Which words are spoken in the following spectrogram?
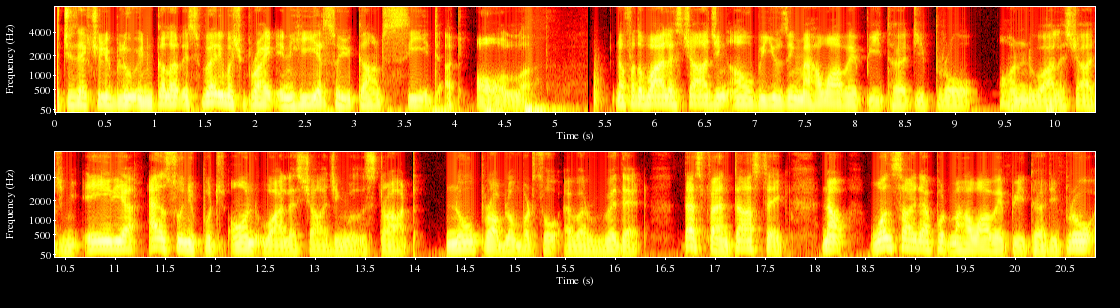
which is actually blue in color. It's very much bright in here so you can't see it at all. Now for the wireless charging I'll be using my Huawei P30 Pro on the wireless charging area. As soon you put it on wireless charging will start. No problem whatsoever with it. That's fantastic. Now, one side I put my Huawei P30 Pro,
